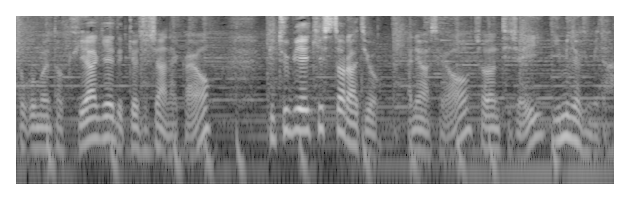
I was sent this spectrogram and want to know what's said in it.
조금은 더 귀하게 느껴지지 않을까요? B2B의 키스터 라디오. 안녕하세요. 저는 DJ 이민혁입니다.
